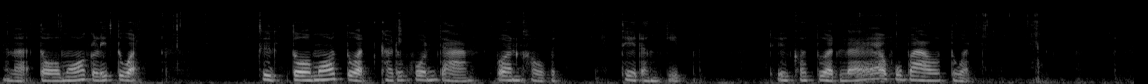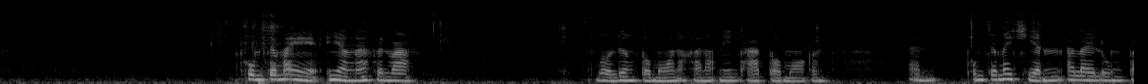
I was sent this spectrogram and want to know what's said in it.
นั่นแหละตอมอก็เลยตรวจถึกตอมอตรวจค่ะทุกคนจ้าก่อนเขาประเทศอังกฤษถือเขาตรวจแล้วผู้บ่าวตรวจผมจะไม่เอียงนะเพื่อนว่า บอกเรื่องตอมอนะคะเนาะนินทาตอมอกันอันผมจะไม่เขียนอะไรลงไป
